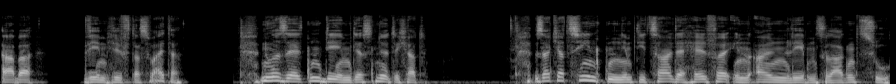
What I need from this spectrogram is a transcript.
Aber wem hilft das weiter? Nur selten dem, der es nötig hat. Seit Jahrzehnten nimmt die Zahl der Helfer in allen Lebenslagen zu.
